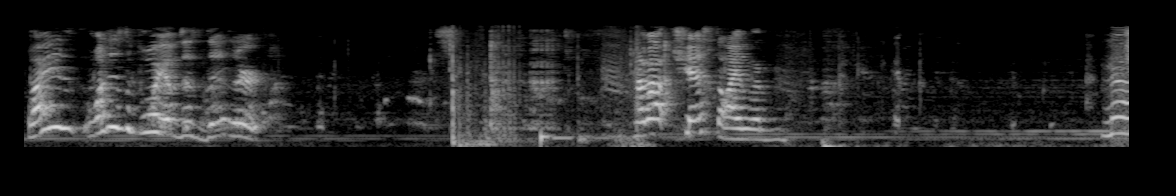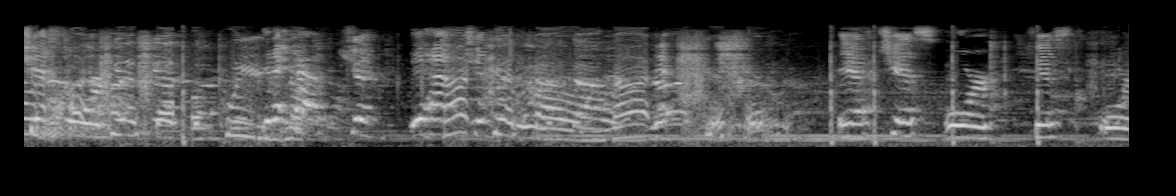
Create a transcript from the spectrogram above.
Why is what is the point of this desert? How about Chest Island? No, Chest not or- chest island, please, It no. has chest. It Not has chest, chest or island, not chest island. It has chest or chest or.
